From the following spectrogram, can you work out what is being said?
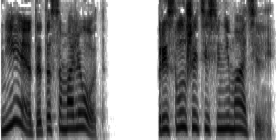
Нет, это самолет. Прислушайтесь внимательнее.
